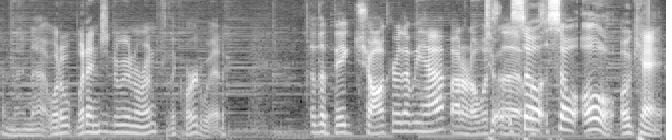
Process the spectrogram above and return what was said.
And then uh, what what engine do we want to run for the cordwood? Uh, The big chonker that we have. I don't know what's To- the. so what's- so oh okay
